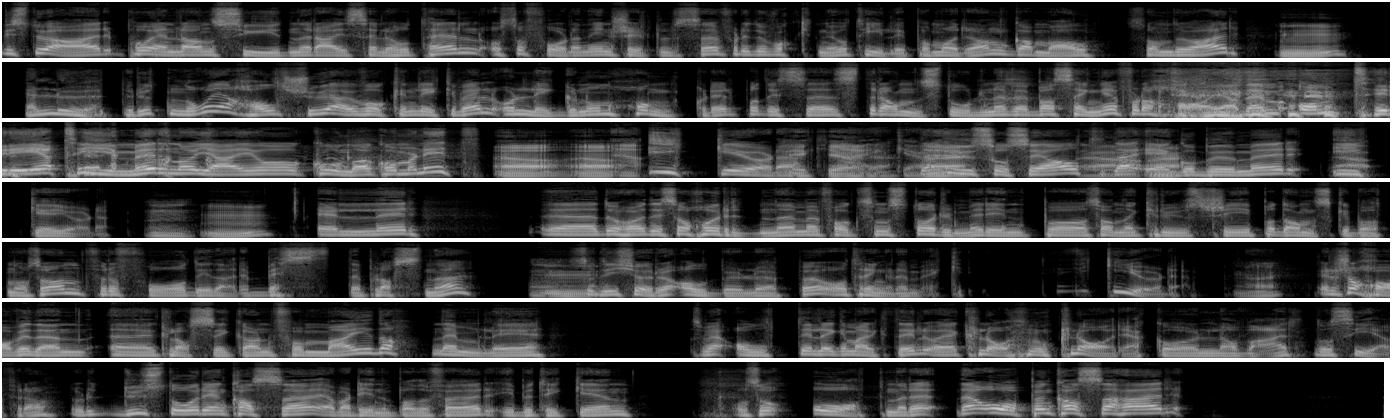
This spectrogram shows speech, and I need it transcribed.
hvis du er på en eller annen sydenreise eller hotell, og så får du en innskytelse fordi du våkner jo tidlig på morgenen, gammal som du er. Mm. Jeg løper ut nå, jeg er halv sju, jeg er jo våken likevel, og legger noen håndklær på disse strandstolene ved bassenget, for da har jeg dem om tre timer når jeg og kona kommer dit! Ja, ja. Ikke gjør det! Ikke gjør Nei, det. Det er usosialt, Ja. det er egoboomer. Ja. Ikke gjør det. Mm. Eller eh, du har jo disse hordene med folk som stormer inn på sånne cruiseskip og danskebåten og sånn, for å få de der beste plassene. Mm. Så de kjører albueløpet og trenger dem vekk. Ikke gjør det. Nei. Eller så har vi den eh, klassikeren for meg, da, nemlig som jeg alltid legger merke til, og jeg klar, nå klarer jeg ikke å la være, nå sier jeg fra. Du, du står i en kasse, jeg har vært inne på det før, i butikken, og så åpner det Det er åpen kasse her,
